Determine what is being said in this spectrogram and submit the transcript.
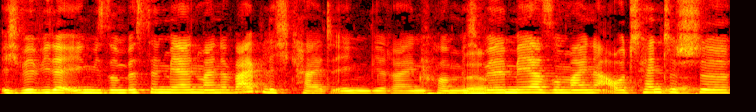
ich will wieder irgendwie so ein bisschen mehr in meine Weiblichkeit irgendwie reinkommen. Ich Ja. will mehr so meine authentische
